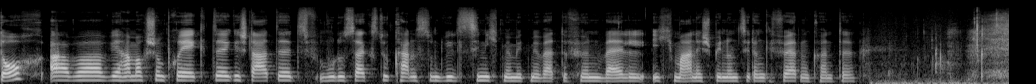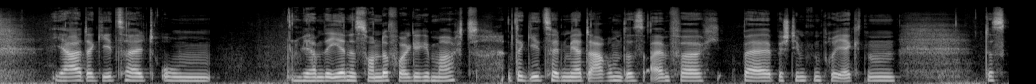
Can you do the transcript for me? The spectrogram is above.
doch, aber wir haben auch schon Projekte gestartet, wo du sagst, du kannst und willst sie nicht mehr mit mir weiterführen, weil ich manisch bin und sie dann gefährden könnte. Ja, da geht es halt um, wir haben da eher eine Sonderfolge gemacht. Da geht es halt mehr darum, dass einfach bei bestimmten Projekten das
